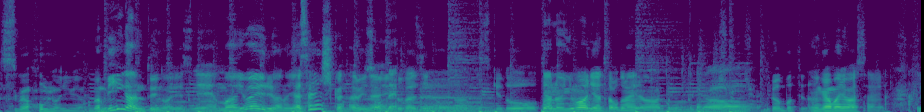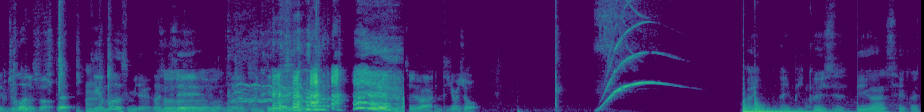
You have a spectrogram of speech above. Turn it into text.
すごい本名言うやん、まあ、ビーガンというのはですね、まあ、いわゆるあの野菜しか食べない人たちのなんですけど、あの今までやったことないなと思ったから頑張ってな。うん頑張りますはいちょっとなん。か実験マウスみたいな感じでうん。まあ実験台の。それではやっていきましょうはい、はい、ビッグですビーガン生活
